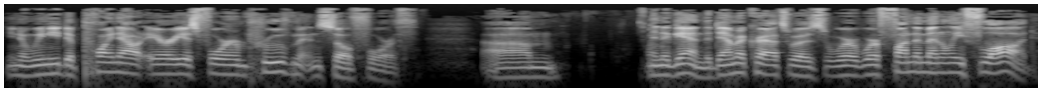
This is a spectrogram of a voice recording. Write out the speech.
you know, we need to point out areas for improvement and so forth. Um, and again, the Democrats was were, were fundamentally flawed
